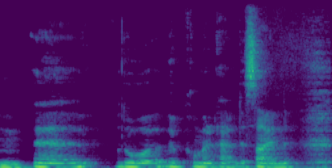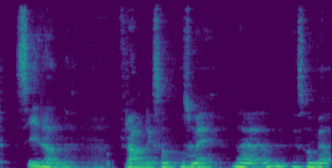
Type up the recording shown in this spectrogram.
Mm. Eh, och då, då kommer den här designsidan fram liksom, hos mig. Eh, liksom jag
